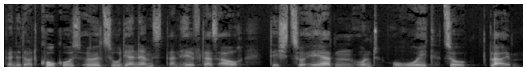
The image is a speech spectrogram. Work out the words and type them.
wenn du dort Kokosöl zu dir nimmst, dann hilft das auch, dich zu erden und ruhig zu bleiben.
